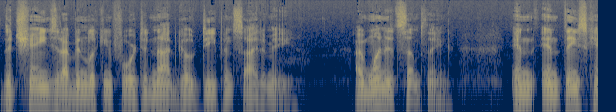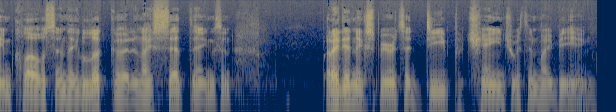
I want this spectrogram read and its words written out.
the change that I've been looking for did not go deep inside of me. I wanted something. And, and things came close and they looked good and I said things and but I didn't experience a deep change within my being.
